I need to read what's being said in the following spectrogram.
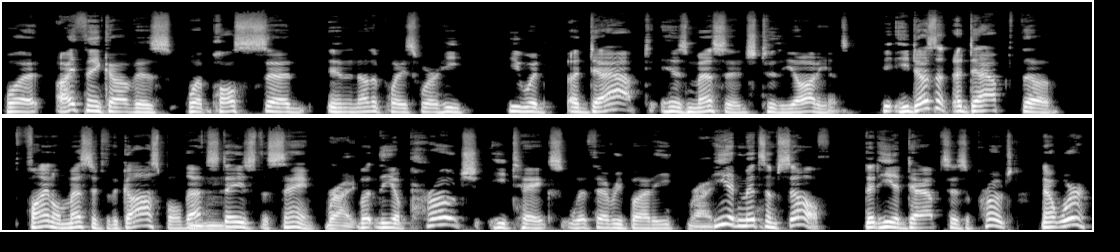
What I think of is what Paul said in another place where he he would adapt his message to the audience. He, he doesn't adapt the final message of the gospel, that mm-hmm. stays the same. Right. But the approach he takes with everybody, right. he admits himself that he adapts his approach. Now we're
